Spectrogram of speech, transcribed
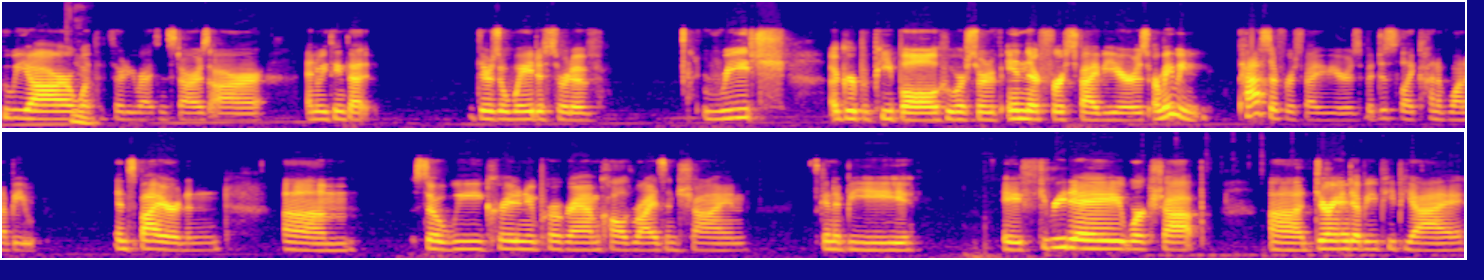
who we are yeah. what the 30 rising stars are and we think that there's a way to sort of reach a group of people who are sort of in their first five years or maybe past their first five years but just like kind of want to be inspired and um, so we create a new program called rise and shine it's going to be a three day workshop uh, during WPPI.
